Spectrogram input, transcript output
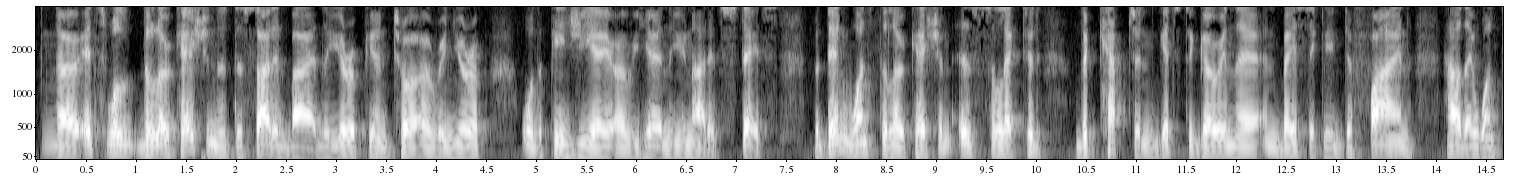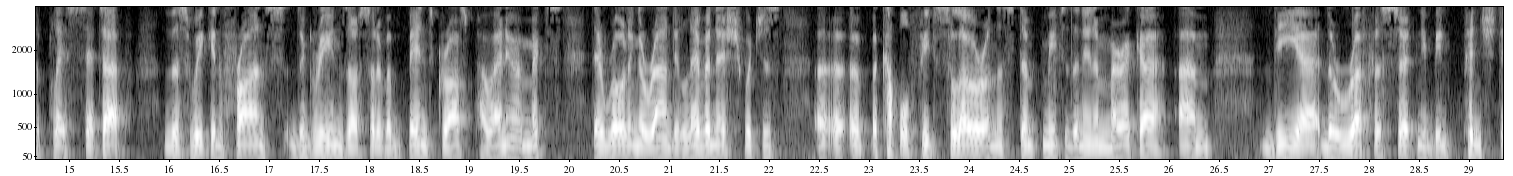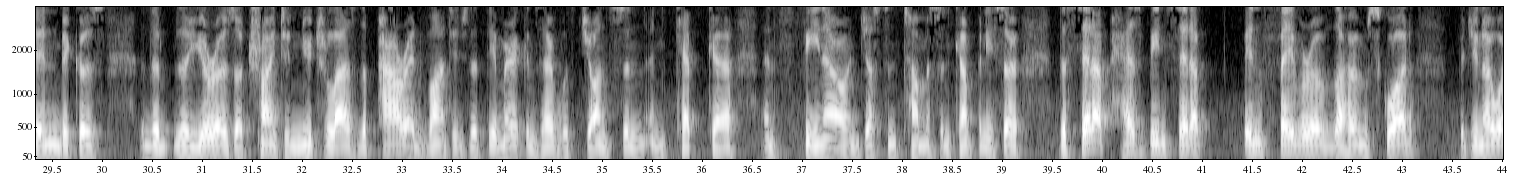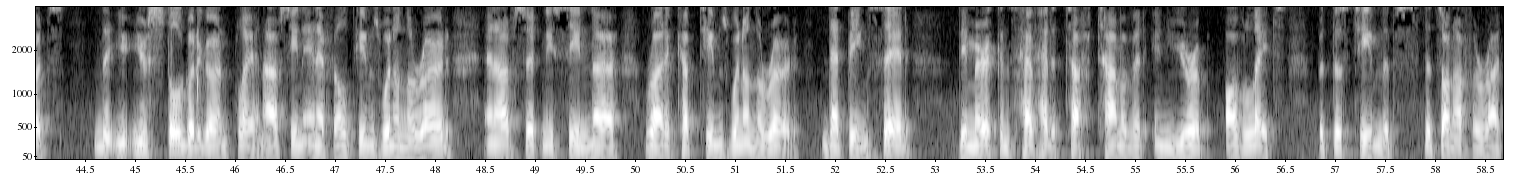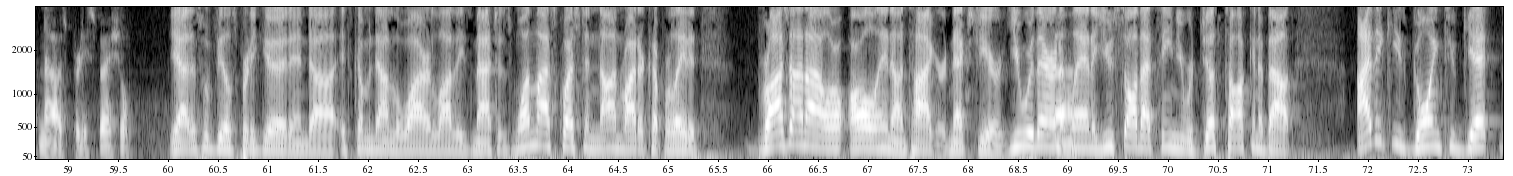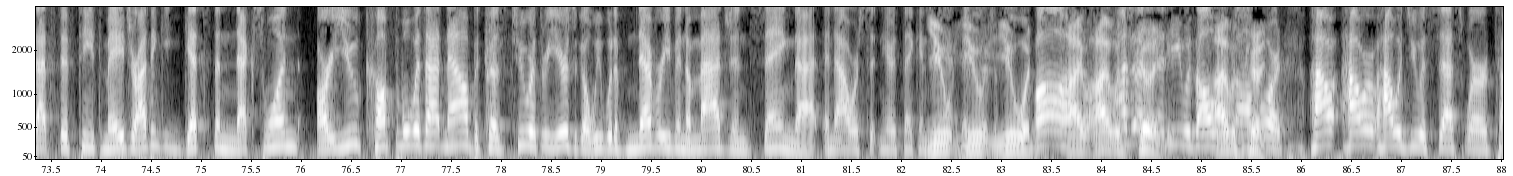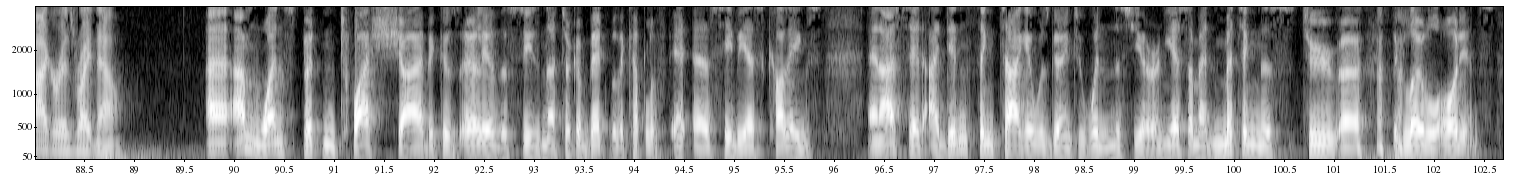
No, it's, well, the location is decided by the European Tour over in Europe or the PGA over here in the United States. But then once the location is selected, the captain gets to go in there and basically define how they want the place set up. This week in France, the greens are sort of a bent grass Poa annua mix. They're rolling around 11ish, which is a, a, a couple feet slower on the stimp meter than in America. Um, the uh, the rough has certainly been pinched in because the the Euros are trying to neutralize the power advantage that the Americans have with Johnson and Koepka and Finau and Justin Thomas and company. So the setup has been set up in favor of the home squad, but you know what? The, you, you've still got to go and play. And I've seen NFL teams win on the road, and I've certainly seen uh, Ryder Cup teams win on the road. That being said, the Americans have had a tough time of it in Europe of late but this team that's that's on offer right now is pretty special. Yeah, this one feels pretty good, and uh, it's coming down to the wire. A lot of these matches. One last question, non-Ryder Cup related. Raja and I are all in on Tiger next year. You were there in uh-huh. Atlanta. You saw that scene. You were just talking about I think he's going to get that 15th major. I think he gets the next one. Are you comfortable with that now? Because two or three years ago, we would have never even imagined saying that. And now we're sitting here thinking, you, you, you would. Oh, I, I was I good. he was always I was on good. board. How, how, how would you assess where Tiger is right now? Uh, I'm once bitten, twice shy because earlier this season I took a bet with a couple of uh, CBS colleagues and I said I didn't think Tiger was going to win this year. And yes, I'm admitting this to uh, the global audience,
